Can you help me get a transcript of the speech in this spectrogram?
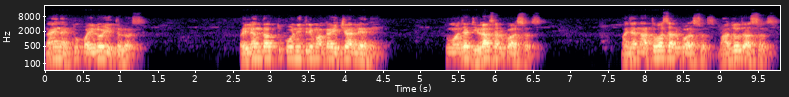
नाही नाही तू पहिलो येतलस पहिल्यांदा तू कोणीतरी म्हाका विचारल्याने तू माझ्या झिलासारखो असस. माझ्या नातवासारखो असस. माझोच असस.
